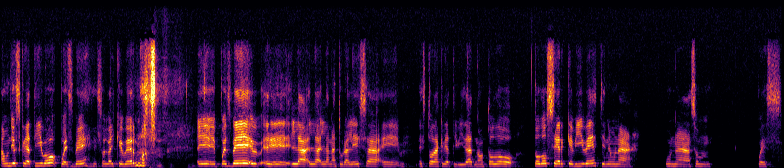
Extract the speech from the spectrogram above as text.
A un Dios creativo, pues ve, solo hay que vernos. Eh, pues ve eh, la, la, naturaleza, eh, es toda creatividad, ¿no? Todo, todo ser que vive tiene una, una, son, pues,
